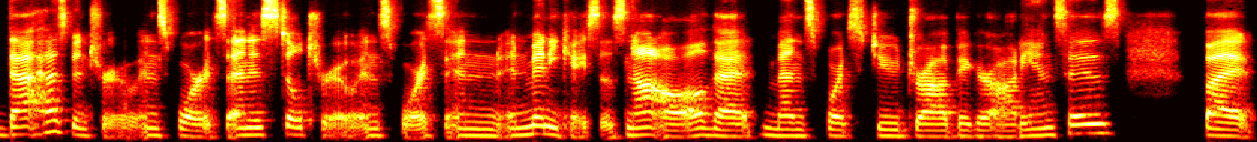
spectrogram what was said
That has been true in sports and is still true in sports in in many cases, not all that men's sports do draw bigger audiences. But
